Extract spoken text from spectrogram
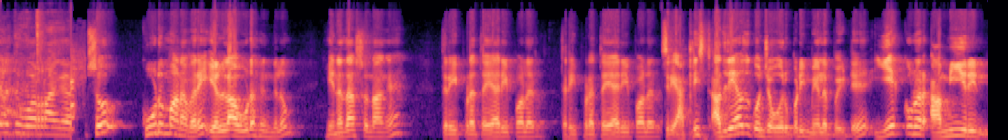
எடுத்து போடுறாங்க. சோ கூடுமான வரை எல்லா ஊடகங்களும் என்னதான் சொன்னாங்க? திரைப்பட தயாரிப்பாளர் திரைப்பட தயாரிப்பாளர். சரி அட்லீஸ்ட் அதுலயாவது கொஞ்சம் ஒரு படி மேல போயிட்டு இயக்குனர் அமீரின்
